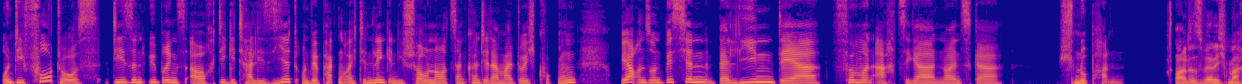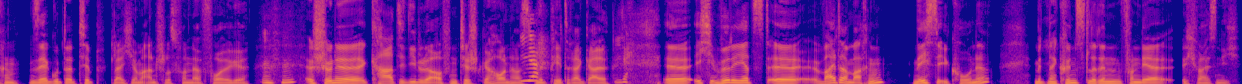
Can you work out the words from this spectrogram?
Und die Fotos, die sind übrigens auch digitalisiert und wir packen euch den Link in die Show Notes, dann könnt ihr da mal durchgucken. Ja, und so ein bisschen Berlin der 85er, 90er schnuppern. Oh, das werde ich machen. Sehr guter Tipp gleich im Anschluss von der Folge. Mhm. Schöne Karte, die du da auf den Tisch gehauen hast ja. mit Petra Gall. Ja. Äh, ich würde jetzt äh, weitermachen Nächste Ikone mit einer Künstlerin, von der, ich weiß nicht,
